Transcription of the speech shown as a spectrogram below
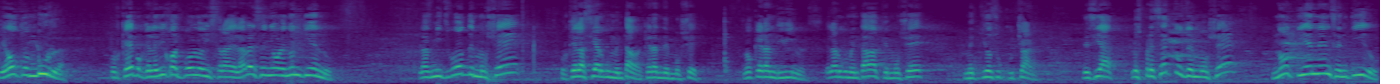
Llegó con burla. ¿Por qué? Porque le dijo al pueblo de Israel, a ver señores, no entiendo. Las mitzvot de Moshe, porque él así argumentaba, que eran de Moshe, no que eran divinas. Él argumentaba que Moshe metió su cuchara. Decía, los preceptos de Moshe no tienen sentido.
